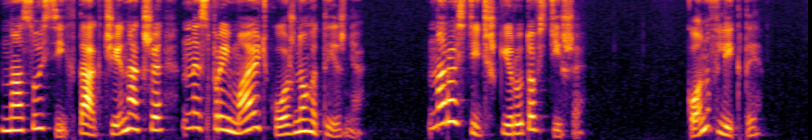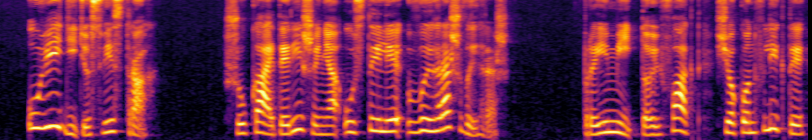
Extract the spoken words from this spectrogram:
Нас усіх так чи інакше не сприймають кожного тижня. Наростіть шкіру товстіше. Конфлікти. Увійдіть у свій страх. Шукайте рішення у стилі виграш-виграш. Прийміть той факт, що конфлікти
